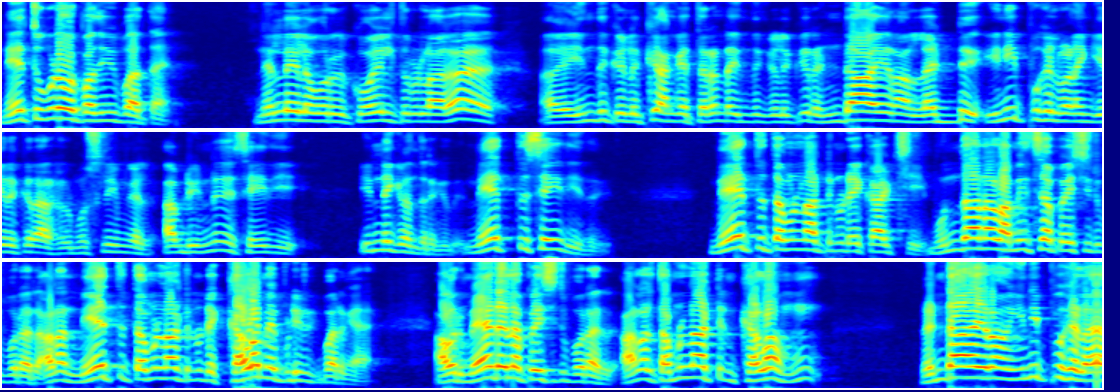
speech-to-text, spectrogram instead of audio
நேற்று கூட ஒரு பதிவு பார்த்தேன். நெல்லையில் ஒரு கோயில் திருவிழாவில் இந்துக்களுக்கு அங்கே திரண்ட இந்துக்களுக்கு ரெண்டாயிரம் லட்டு இனிப்புகள் வழங்கி இருக்கிறார்கள் முஸ்லீம்கள் அப்படின்னு செய்தி இன்னைக்கு வந்திருக்குது. நேற்று செய்தி இது. நேற்று தமிழ்நாட்டினுடைய காட்சி. முந்தா நாள் அமித்ஷா பேசிட்டு போறாரு. ஆனால் நேற்று தமிழ்நாட்டினுடைய களம் எப்படி இருக்கு பாருங்க. அவர் மேடையில் பேசிட்டு போறாரு. ஆனால் தமிழ்நாட்டின் களம் ரெண்டாயிரம் இனிப்புகளை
